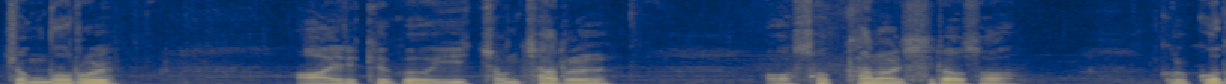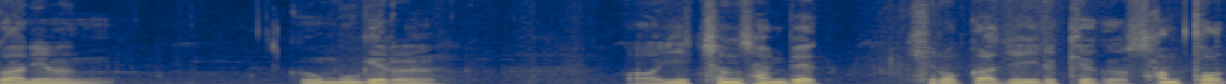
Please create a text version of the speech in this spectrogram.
정도를 아, 이렇게 그 이 전차를 어, 석탄을 실어서 끌고 다니는 그 무게를 어, 2,300kg까지 이렇게 그 3톤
